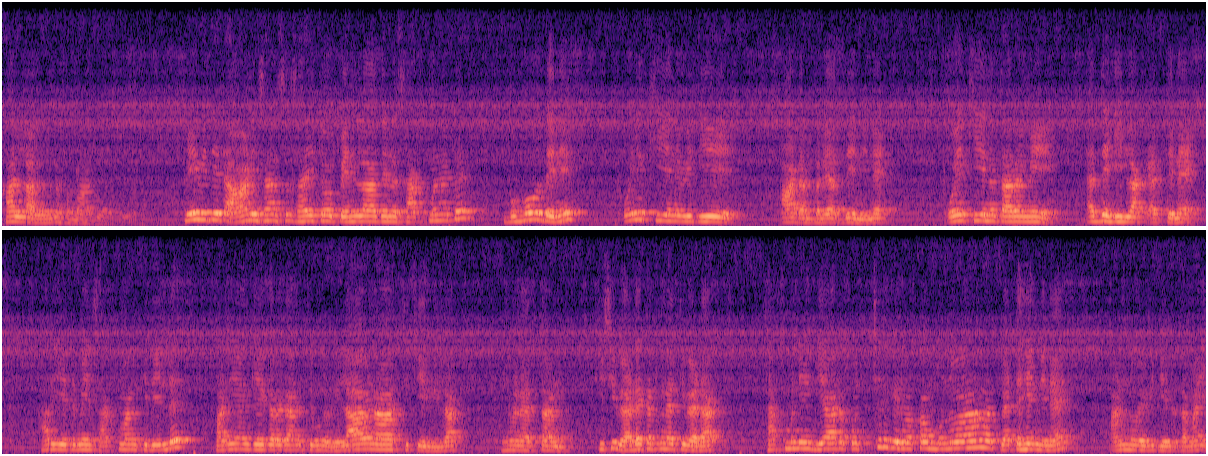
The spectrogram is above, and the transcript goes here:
කල්ලාලන සමාධියක් මේ විදිහට ආනිසංස සහිතව පෙන්ලා දෙන සක්මනට බොහෝ දෙනෙක් ඔය කියන විදිහේ ආඩම්බරයක් දෙන්නේ නැහැ. ඔය කියන තරමේ ඇදහිල්ලක් ඇත්තේ නැහැ. හරියට මේ සක්මන් කිරිල්ල පරියන්කේ කරගන්න තිබුණ වෙලාව නාස්ති කිරිල්ලක්. එහෙම නැත්නම් කිසි වැඩකට නැති වැඩක්. සක්මනේ ගියාට කොච්චර කෙරුවක මොනවාවත් වැටහෙන්නේ නැහැ. අන්න ওই විදිහට තමයි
